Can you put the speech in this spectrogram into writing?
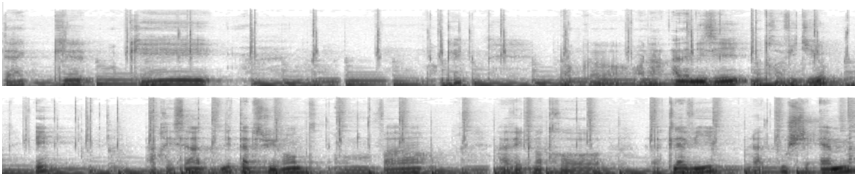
tac ok. Ok. Donc euh, on a analysé notre vidéo. Et après ça l'étape suivante on va avec notre euh, clavier, la touche M,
